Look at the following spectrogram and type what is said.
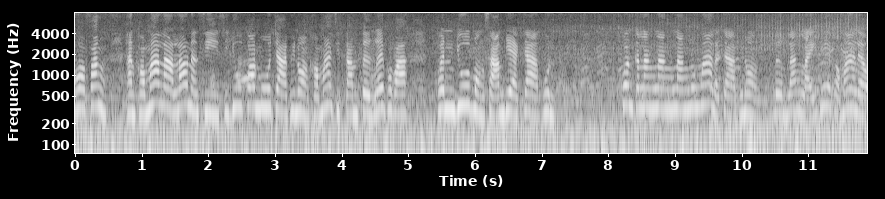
พ่อฟังหันเขามาร้านเล่านั่นสิสิยูก้อนมูจ้าพี่น้องเขามาสิตามเติงเลยเพราะว่าเพิ่นยูหม่องสามแยกจ้าพุ่นคนกำลังลังลังลงมาแล้วจ้าพี่น้องเริ่มลังไหลเทเขามาแล้ว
